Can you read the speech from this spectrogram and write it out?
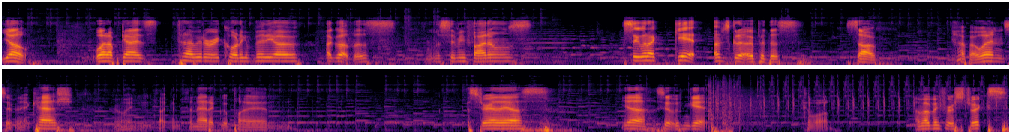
Yo, what up guys? Today we're gonna recording a video. I got this from the semi-finals. See what I get. I'm just gonna open this. So, hope I win. Souvenir Cache. I mean, fucking Fnatic. We're playing Australia. Yeah, see what we can get. Come on. I'm hoping for a Styx.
